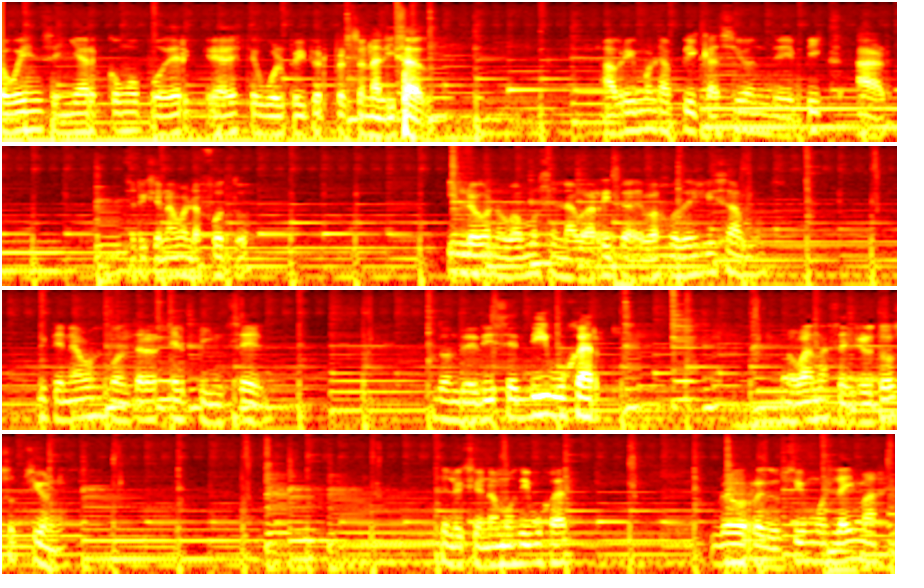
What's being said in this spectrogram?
voy a enseñar cómo poder crear este wallpaper personalizado. Abrimos la aplicación de PixArt, seleccionamos la foto y luego nos vamos en la barrita de abajo, deslizamos y tenemos que encontrar el pincel donde dice dibujar. Nos van a salir dos opciones. Seleccionamos dibujar, luego reducimos la imagen,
